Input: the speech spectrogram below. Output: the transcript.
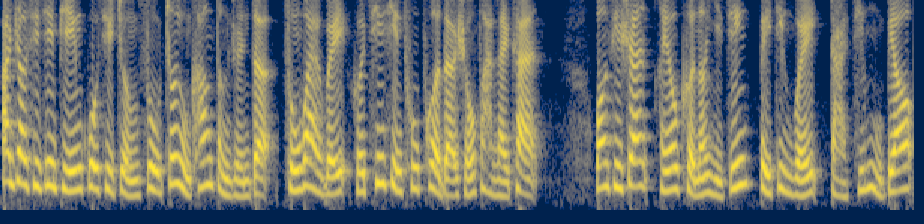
按照习近平过去整肃周永康等人的从外围和亲信突破的手法来看。王岐山很有可能已经被定为打击目标。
